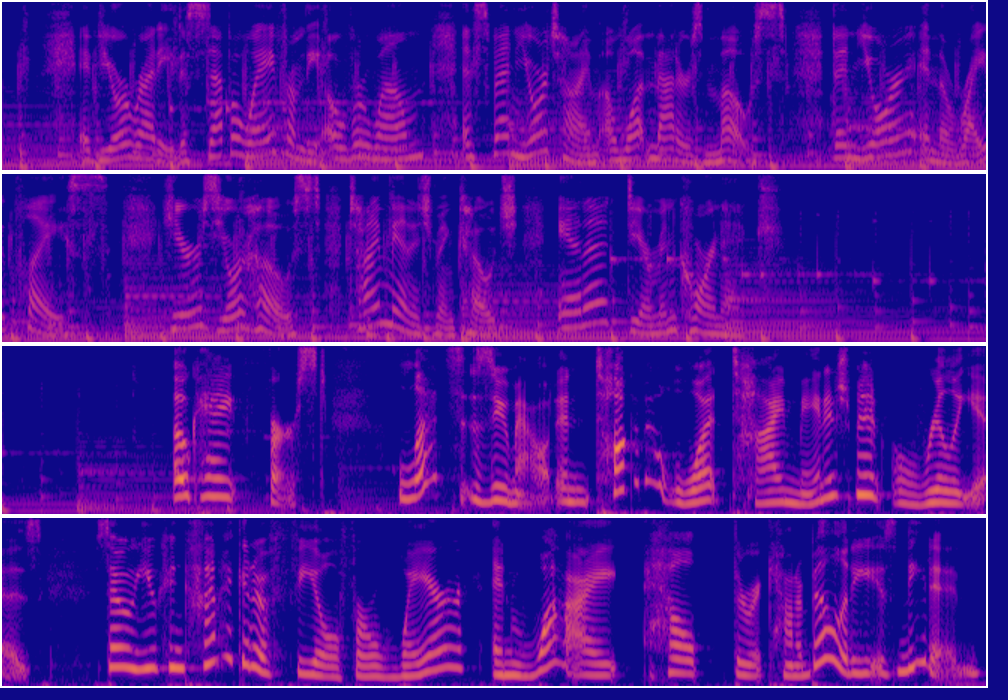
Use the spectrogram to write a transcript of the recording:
If you're ready to step away from the overwhelm and spend your time on what matters most, then you're in the right place. Here's your host, time management coach, Anna Dearmon Kornick. Okay, first, let's zoom out and talk about what time management really is so you can kind of get a feel for where and why help through accountability is needed.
